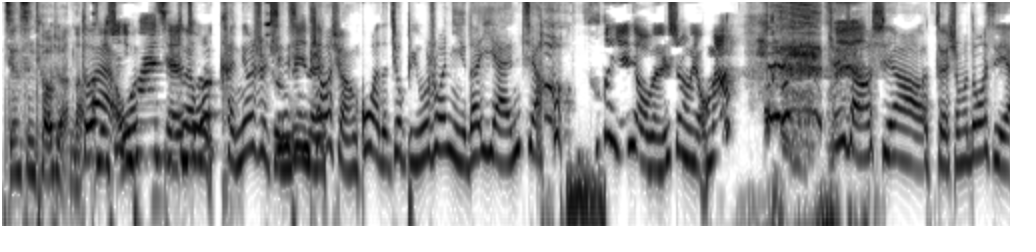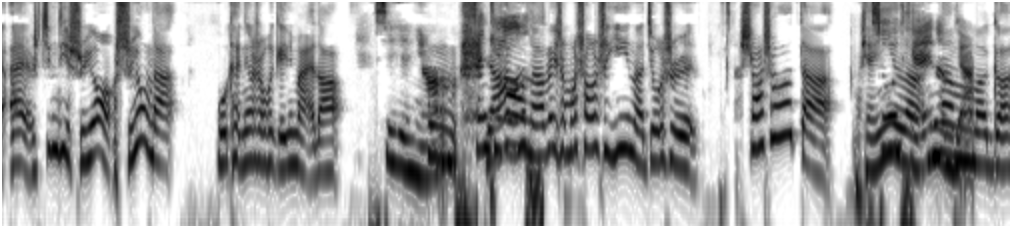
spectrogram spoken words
精心挑选的。对是你我对我肯定是精心挑选过的。就比如说你的眼角 眼角纹是吗？有吗？非常需要，对什么东西，哎，经济实用实用的，我肯定是会给你买的。谢谢你啊，嗯然后呢，为什么双十一呢？就是稍稍的便宜了那么个，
